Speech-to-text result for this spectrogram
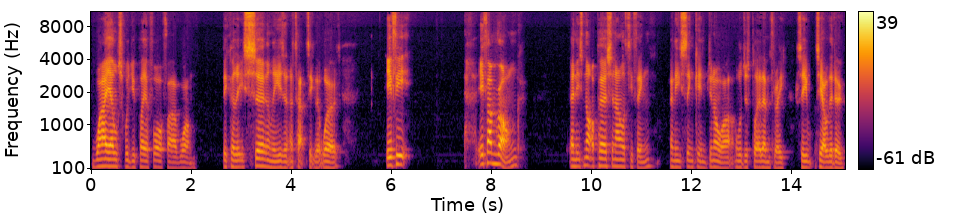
why else would you play a four-five-one? Because it certainly isn't a tactic that works. If he, if I'm wrong, and it's not a personality thing, and he's thinking, "Do you know what, we'll just play them three, see see how they do,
